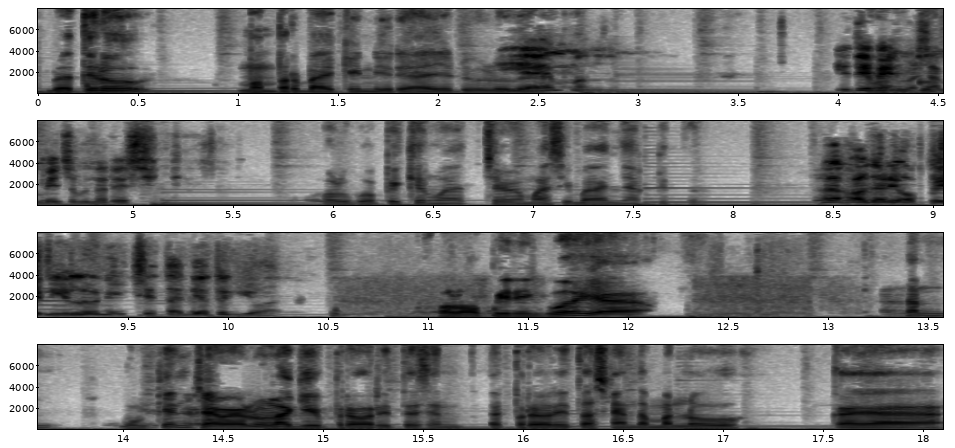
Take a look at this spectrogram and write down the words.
berarti lu memperbaiki diri aja dulu Iya kan. emang. Itu yang pengen gue Gua- sampein sebenarnya sih. Kalau gue pikir mah cewek masih banyak gitu. Nah kalau dari opini lu nih, cerita dia tuh gimana? Kalau opini gue ya kan mungkin cewek lu lagi prioritasin eh, prioritaskan temen lu kayak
